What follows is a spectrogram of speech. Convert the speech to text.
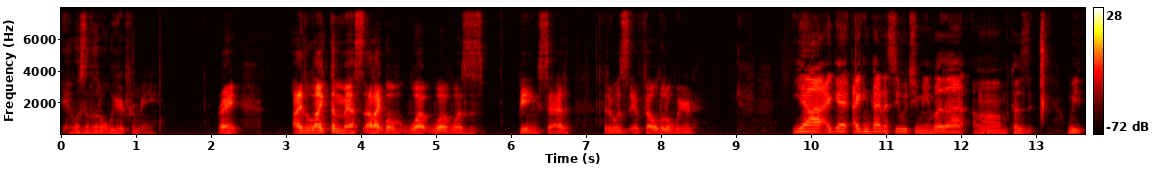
it was a little weird for me, right? I like the mess. I like what what what was being said, but it was it felt a little weird. Yeah, I get. I can kind of see what you mean by that. Um, Mhm. because we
